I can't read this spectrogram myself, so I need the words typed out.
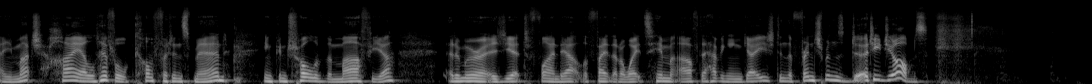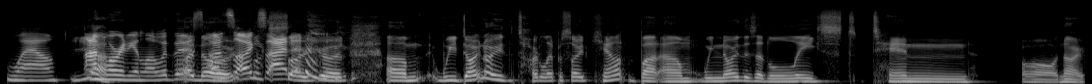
a much higher level confidence man in control of the mafia. Edamura is yet to find out the fate that awaits him after having engaged in the Frenchman's dirty jobs. Wow. Yeah. I'm already in love with this. I know. I'm so excited. So good. Um, we don't know the total episode count, but um, we know there's at least ten. Oh no,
